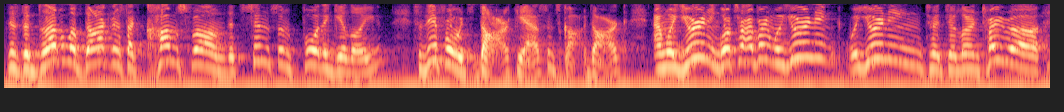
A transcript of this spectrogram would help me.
There's the level of darkness that comes from the tzimtzum for the Giloi. So therefore it's dark. Yes, it's dark. And we're yearning. What's our burden? We're yearning. We're yearning to, to learn Torah,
